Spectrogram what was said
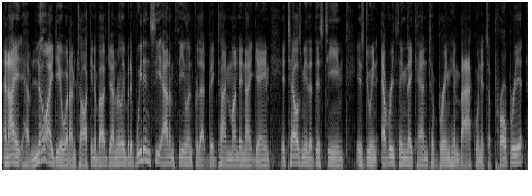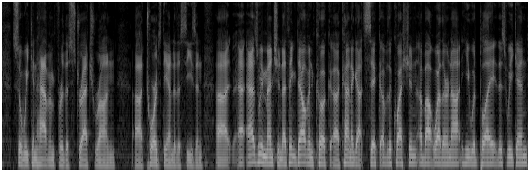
and I have no idea what I'm talking about generally, but if we didn't see Adam Thielen for that big time Monday night game, it tells me that this team is doing everything they can to bring him back when it's appropriate so we can have him for the stretch run. Uh, towards the end of the season. Uh, as we mentioned, I think Dalvin Cook uh, kind of got sick of the question about whether or not he would play this weekend,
